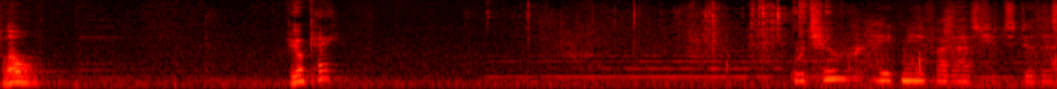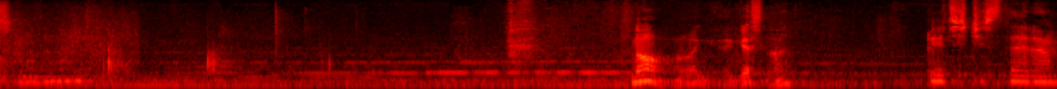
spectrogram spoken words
Hello? You okay? Would you hate me if I'd asked you to do this another No, I, I guess not. It's just that, um,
